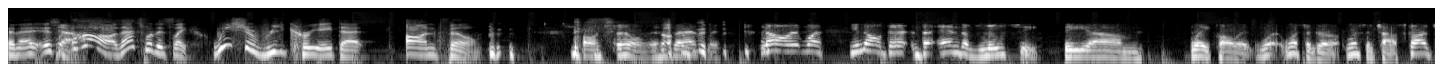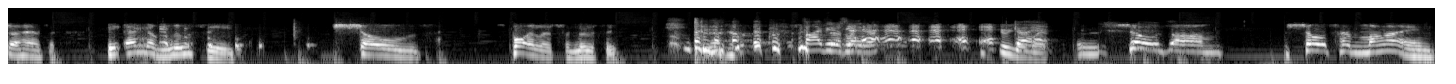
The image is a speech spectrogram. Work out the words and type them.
And it's Yeah. like, oh, that's what it's like. We should recreate that on film. on film, exactly. no, it was. You know, the the end of Lucy, the um, what do you call it? What, what's a girl? What's a child? Scarlett Johansson. The end of Lucy shows spoilers for Lucy. Five years later, Two years go ahead. later. shows um shows her mind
